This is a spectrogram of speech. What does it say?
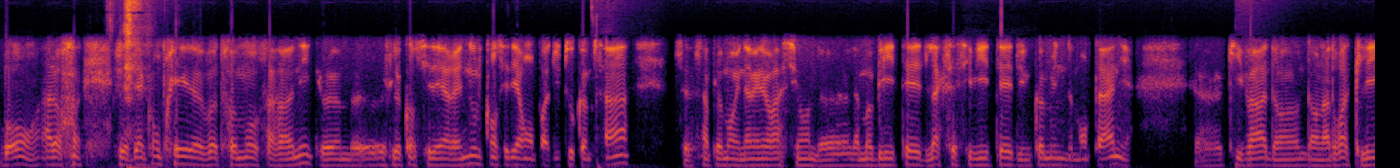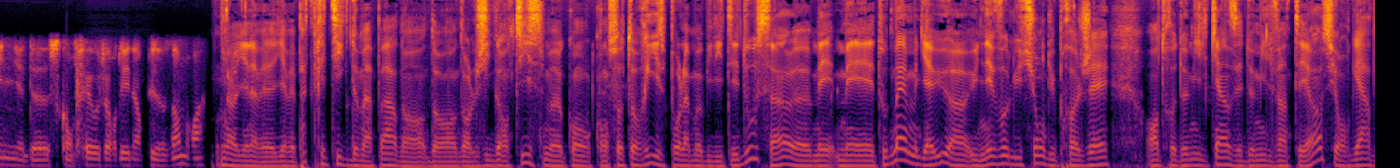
Bon, alors j'ai bien compris euh, votre mot pharaonique. Je le considère et nous le considérons pas du tout comme ça. C'est simplement une amélioration de la mobilité, de l'accessibilité d'une commune de montagne. Euh, qui va dans, la droite ligne de ce qu'on fait aujourd'hui dans plusieurs endroits. il n'y avait, avait, pas de critique de ma part dans, le gigantisme qu'on s'autorise pour la mobilité douce, hein, euh, mais, mais, tout de même, il y a eu une évolution du projet entre 2015 et 2021. Si on regarde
